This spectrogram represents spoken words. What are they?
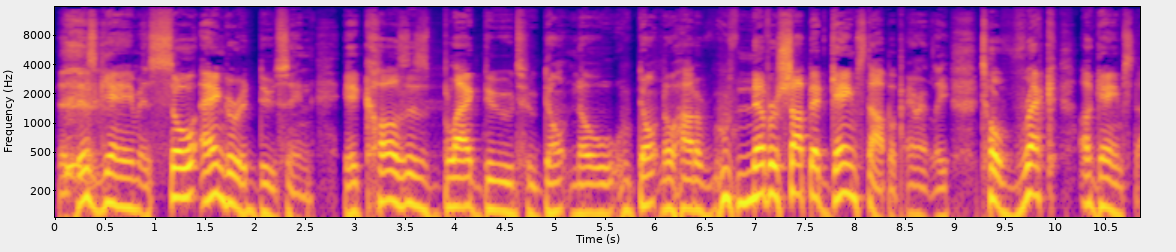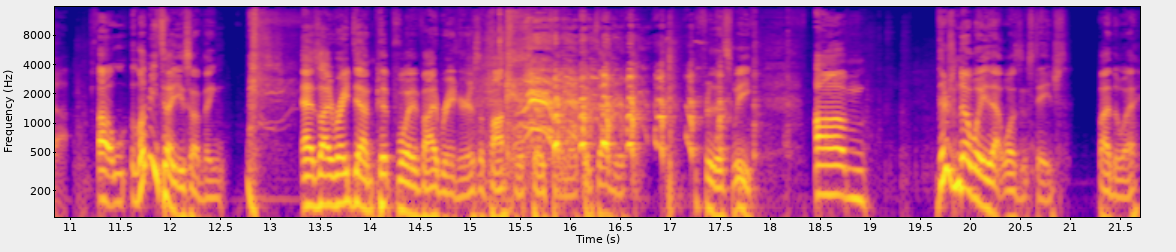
that this game is so anger inducing, it causes black dudes who don't know who don't know how to who've never shopped at GameStop apparently to wreck a GameStop. Uh, let me tell you something. As I write down Pip Boy Vibrator as a possible show contender for this week, um, there's no way that wasn't staged. By the way,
